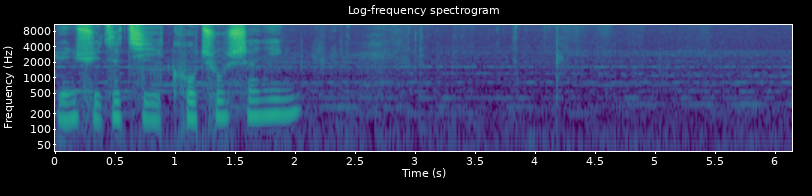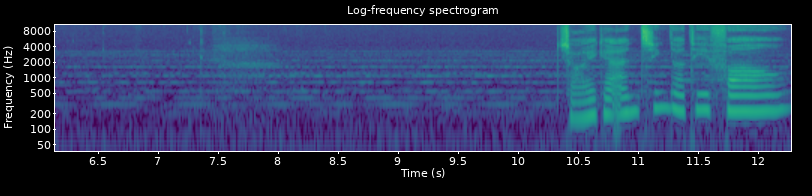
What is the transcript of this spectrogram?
允许自己哭出声音。找一个安静的地方，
